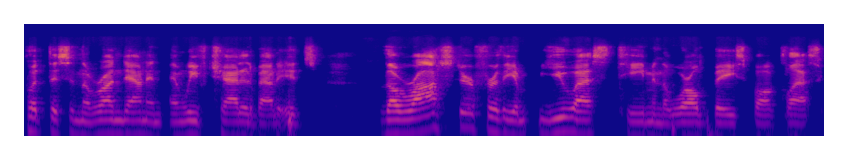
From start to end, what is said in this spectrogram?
put this in the rundown and, and we've chatted about it. It's the roster for the U.S. team in the World Baseball Classic.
